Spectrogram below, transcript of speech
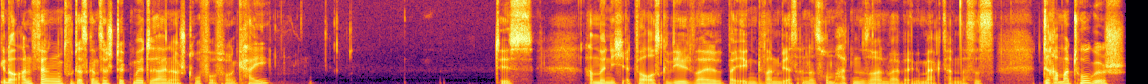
Genau, anfangen tut das ganze Stück mit einer Strophe von Kai. Das haben wir nicht etwa ausgewählt, weil bei irgendwann wir das andersrum hatten, sondern weil wir gemerkt haben, dass es dramaturgisch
